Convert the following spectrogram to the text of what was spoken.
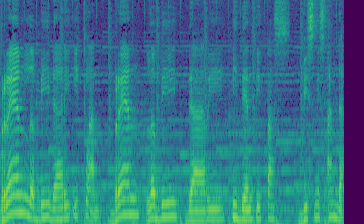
brand lebih dari iklan, brand lebih dari identitas bisnis Anda.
